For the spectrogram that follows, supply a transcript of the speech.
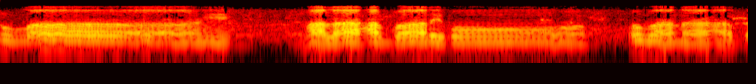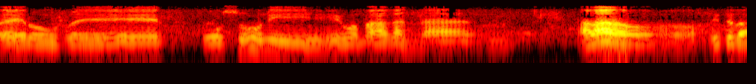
الله ما malaha bariqun wamanaha bayrun fil usuni wamagana alaa ridada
